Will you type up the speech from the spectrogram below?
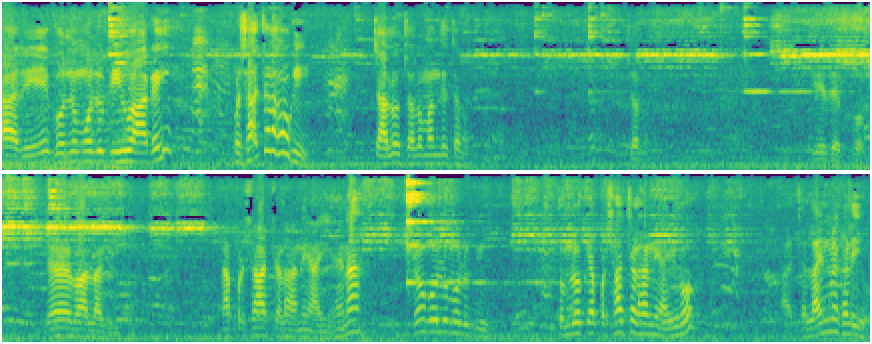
अरे गोलू मोलू पीहू आ गई। प्रसाद चढ़ाओगी चलो चलो मंदिर चलो। चलो। ये देखो जय बालाजी। ना प्रसाद चढ़ाने आई है ना? क्यों गोलू मोलू पीहू तुम लोग क्या प्रसाद चढ़ाने आई हो? अच्छा लाइन में खड़ी हो।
